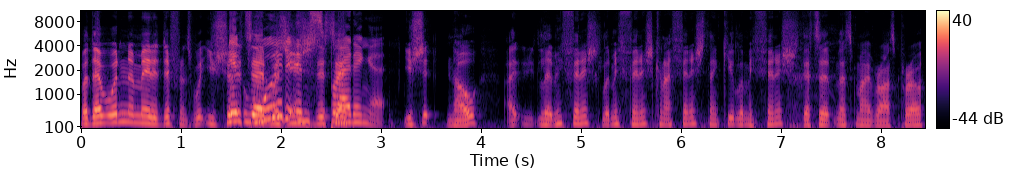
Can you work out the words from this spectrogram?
but that wouldn't have made a difference. What you should It have said was you should have said- spreading it. You should no. I, let me finish. Let me finish. Can I finish? Thank you. Let me finish. That's it. That's my Ross Perot.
